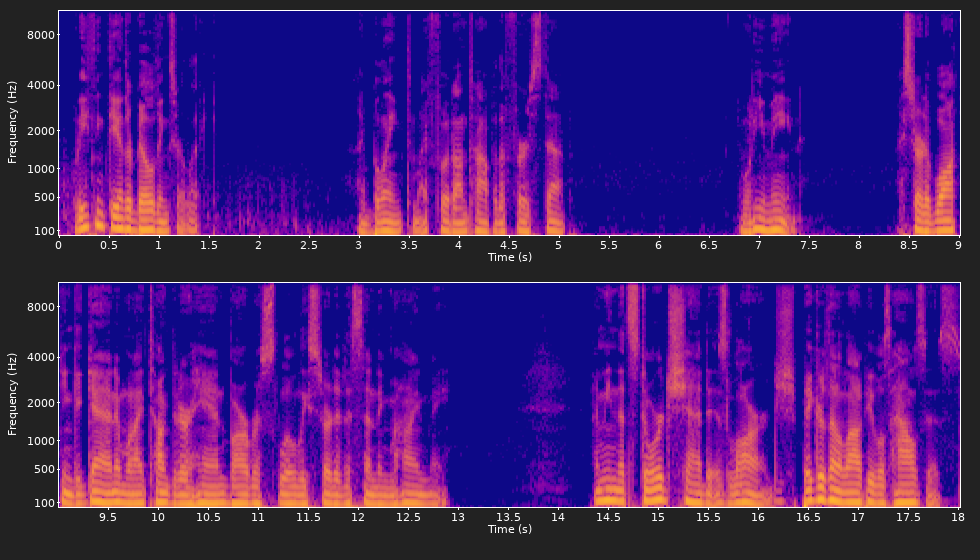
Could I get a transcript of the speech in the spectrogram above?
What do you think the other buildings are like? I blinked, my foot on top of the first step. What do you mean? I started walking again, and when I tugged at her hand, Barbara slowly started ascending behind me. I mean, that storage shed is large, bigger than a lot of people's houses.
